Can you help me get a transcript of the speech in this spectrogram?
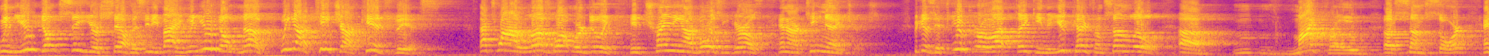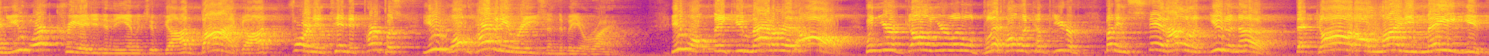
When you don't see yourself as any value, when you don't know, we got to teach our kids this. That's why I love what we're doing in training our boys and girls and our teenagers. Because if you grow up thinking that you came from some little uh, microbe of some sort and you weren't created in the image of God by God for an intended purpose, you won't have any reason to be around. You won't think you matter at all. When you're gone, you're a little blip on the computer. But instead, I want you to know that God Almighty made you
